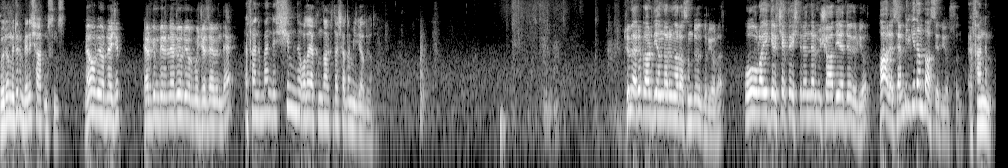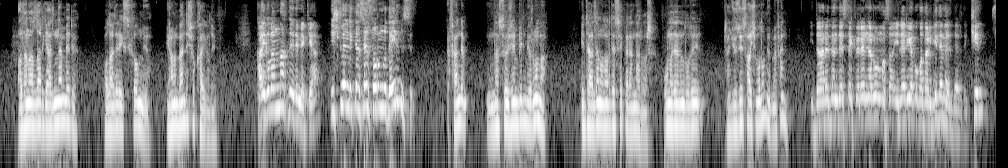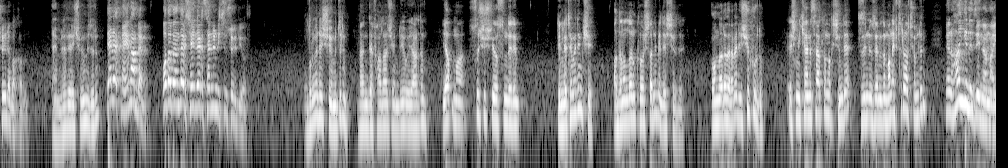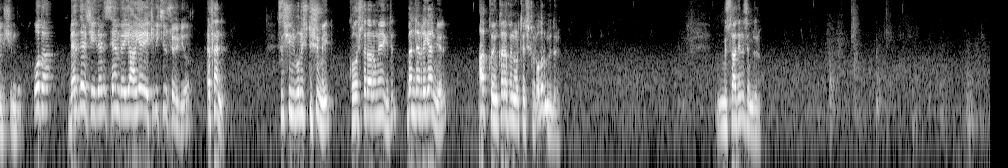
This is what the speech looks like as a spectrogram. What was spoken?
Buyurun müdürüm beni çağırtmışsınız. Ne oluyor Necip? Her gün birileri ölüyor bu cezaevinde. Efendim ben de şimdi olay hakkında arkadaşlardan bilgi alıyordum. Tümer'i gardiyanların arasında öldürüyorlar. O olayı gerçekleştirenler müşahedede ölüyor. Hala sen bilgiden bahsediyorsun. Efendim Adanalılar geldiğinden beri olaylar eksik olmuyor. İnanın ben de çok kaygılıyım. Kaygılanmak ne demek ya? İş güvenlikten sen sorumlu değil misin? Efendim nasıl söyleyeceğimi bilmiyorum ama idealden onlara destek verenler var. O nedenden dolayı yani yüzde yüz hakim olamıyorum efendim. İdareden destek verenler olmasa ileriye bu kadar gidemezlerdi. Kim? Söyle bakalım. Emre ve ekibi müdürüm. Deletmeyin lan beni. O da benzer şeyleri senin için söylüyor. Olur mu öyle şey müdürüm? Ben defalarca Emre'yi uyardım. Yapma suç işliyorsun dedim. Dinletemedim ki. Adanalıların koğuşlarını birleştirdi. Onlara beraber işi kurdu. E şimdi kendisini aklamak için de sizin üzerinizde bana iftira atıyor müdürüm. Ben hanginize inanayım şimdi? O da benzer şeyleri sen ve Yahya ekip için söylüyor. Efendim, siz şimdi bunu hiç düşünmeyin. Koğuşları aramaya gidin. Ben de Emre gelmeyelim. Ak koyun kara ortaya çıkar. Olur mu müdürüm? Müsaadenizle müdürüm.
